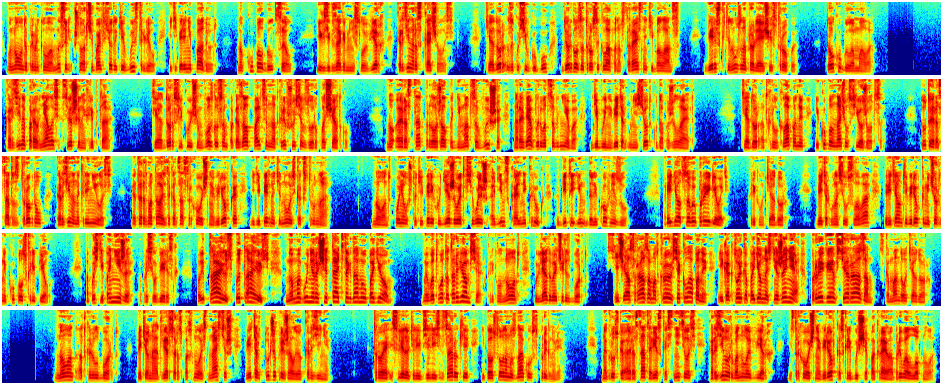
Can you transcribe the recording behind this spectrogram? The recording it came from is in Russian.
У Ноланда промелькнула мысль, что Арчибальд все-таки выстрелил, и теперь они падают. Но купол был цел. Их зигзагами несло вверх, корзина раскачивалась. Теодор, закусив губу, дергал за тросы клапанов, стараясь найти баланс. Вереск тянул за направляющие стропы. Толку было мало. Корзина поравнялась с вершиной хребта. Теодор с ликующим возгласом показал пальцем на открывшуюся взору площадку. Но аэростат продолжал подниматься выше, норовя вырваться в небо, где буйный ветер унесет, куда пожелает. Теодор открыл клапаны, и купол начал съеживаться. Тут аэростат вздрогнул, корзина накренилась. Это размоталась до конца страховочная веревка и теперь натянулась как струна. Но он понял, что теперь их удерживает всего лишь один скальный крюк, вбитый им далеко внизу. «Придется выпрыгивать!» – крикнул Теодор. Ветер уносил слова, перетянутый веревками черный купол скрипел. «Опусти пониже!» – попросил Вереск. «Пытаюсь, пытаюсь, но могу не рассчитать, тогда мы упадем!» «Мы вот-вот оторвемся!» – крикнул Ноланд, выглядывая через борт. «Сейчас разом открою все клапаны, и как только пойдем на снижение, прыгаем все разом!» – скомандовал Теодор. Ноланд открыл борт. Плетеная дверца распахнулась настежь, ветер тут же прижал ее к корзине. Трое исследователей взялись за руки и по условному знаку спрыгнули. Нагрузка аэростата резко снизилась, корзину рвануло вверх, и страховочная веревка, скребущая по краю обрыва, лопнула.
